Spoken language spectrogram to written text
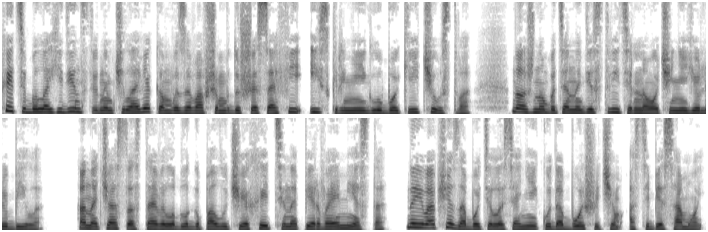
Хэти была единственным человеком, вызывавшим в душе Софи искренние и глубокие чувства. Должно быть, она действительно очень ее любила. Она часто ставила благополучие Хэтти на первое место, да и вообще заботилась о ней куда больше, чем о себе самой.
